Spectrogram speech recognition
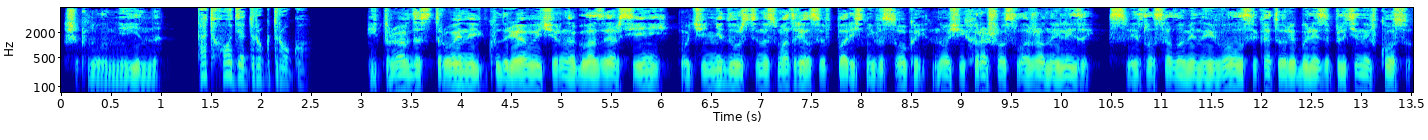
шепнула мне Инна. Подходят друг к другу. И правда, стройный, кудрявый, черноглазый Арсений очень недурственно смотрелся в паре с невысокой, но очень хорошо сложенной Лизой. Светло-соломенные волосы, которые были заплетены в косу.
